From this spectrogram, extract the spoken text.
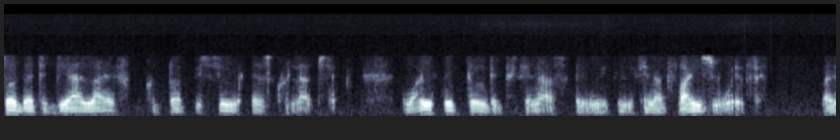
so that their life could not be seen as collapsing. One good thing that we can ask, we, we can advise you with, my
